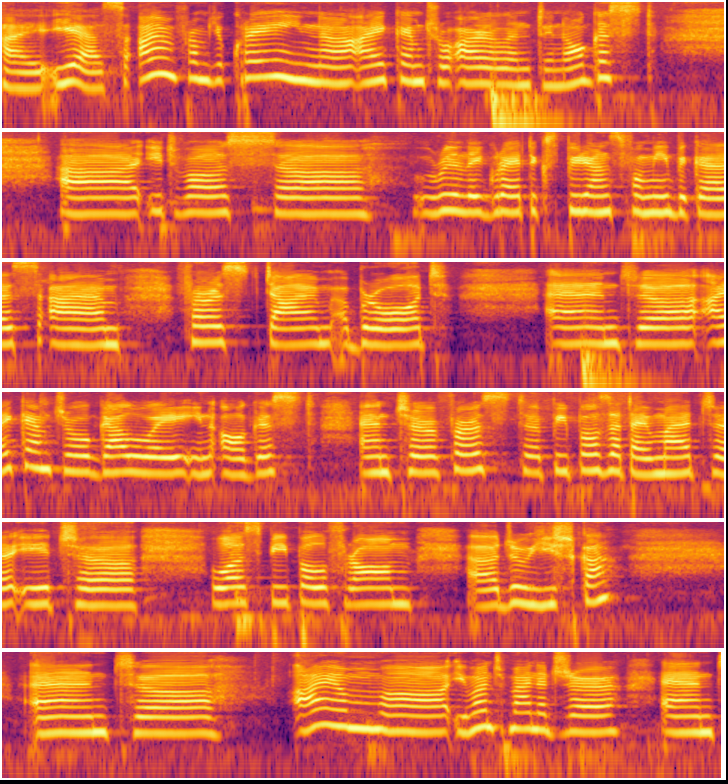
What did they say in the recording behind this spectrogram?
Hi, yes, I'm from Ukraine. Uh, I came to Ireland in August. Uh, it was uh, really great experience for me because I'm first time abroad. And uh, I came to Galway in August, and uh, first uh, people that I met, it was people from uh, and I am uh, event manager and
